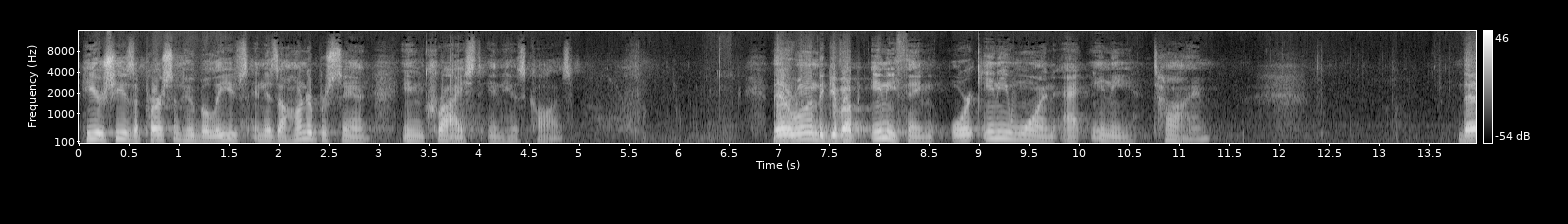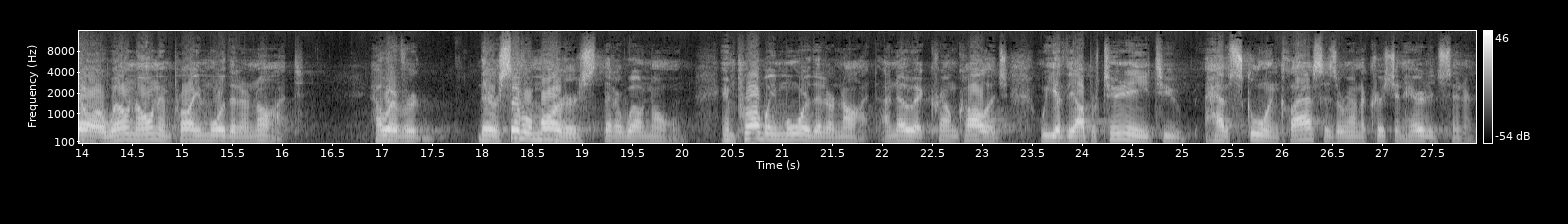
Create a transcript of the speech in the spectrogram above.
He or she is a person who believes and is 100% in Christ in his cause. They are willing to give up anything or anyone at any time. There are well known and probably more that are not. However, there are several martyrs that are well known, and probably more that are not. I know at Crown College we have the opportunity to have school and classes around a Christian Heritage Center.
